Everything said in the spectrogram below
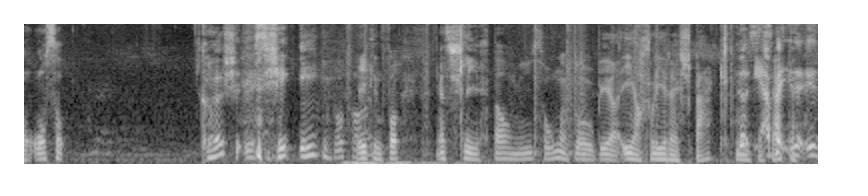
wo auch so Hörst du? Es ist ir- irgendwo da. irgendwo... Es schleicht da um uns herum, glaube ich. Ich, ich habe ein bisschen Respekt, muss Ja, aber, äh,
